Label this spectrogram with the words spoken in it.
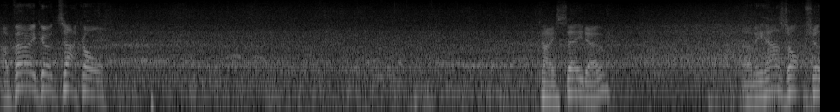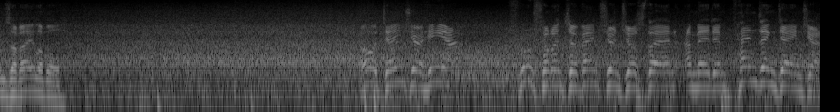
A very good tackle. Caicedo. And he has options available. Oh, danger here. Crucial intervention just then amid impending danger.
